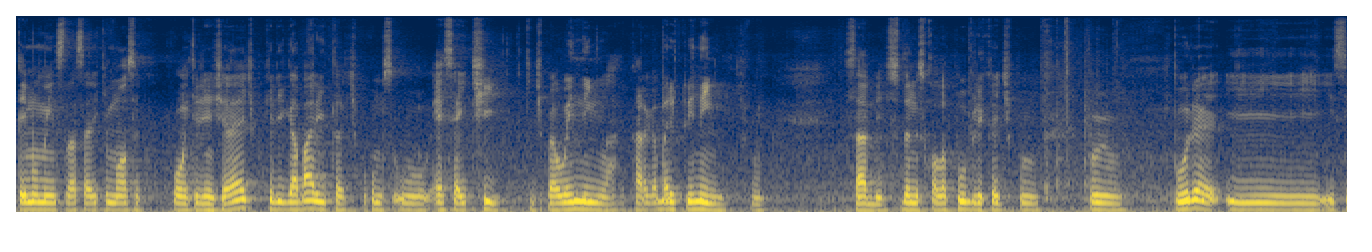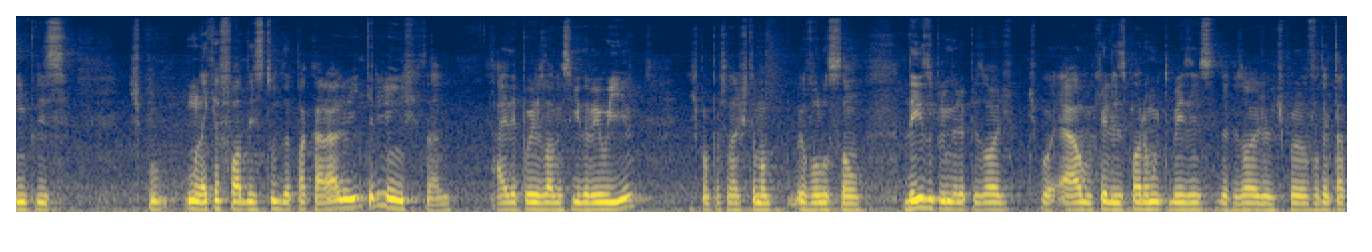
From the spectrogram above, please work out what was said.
tem momentos da série que mostra quão inteligente ele é, tipo, que ele gabarita, tipo, como o SIT, que tipo, é o Enem lá, o cara gabarita o Enem, tipo, sabe, estudando escola pública, tipo, por pura e, e simples, tipo, o moleque é foda, estuda pra caralho e inteligente, sabe. Aí depois, logo em seguida, veio o Ian, tipo, um personagem que tem uma evolução desde o primeiro episódio, tipo, é algo que eles exploram muito bem nesse episódio, tipo, eu vou tentar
